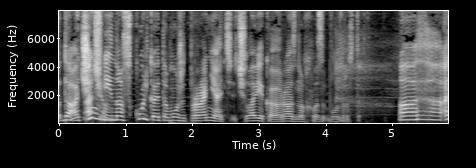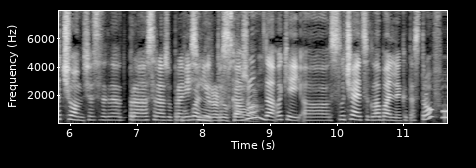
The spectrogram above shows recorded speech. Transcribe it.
А, да, о чем и насколько это может пронять человека разных возрастов? А, о чем? Сейчас я тогда про сразу про Буквально весь мир расскажу. Словах. Да, окей. А, случается глобальная катастрофа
